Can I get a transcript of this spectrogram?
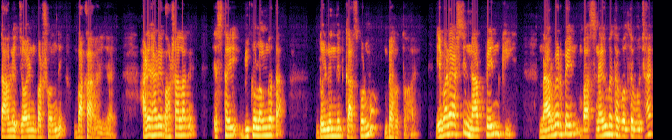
তাহলে জয়েন্ট বা সন্ধি বাঁকা হয়ে যায়। হাড়ে হাড়ে ঘষা লাগে, স্থায়ী বিকলাঙ্গতা, দৈনন্দিন কাজকর্ম ব্যাহত হয়। এবারে আসছি নার্ভ পেইন কি? নার্ভের পেইন বা স্নায়ু ব্যথা বলতে বোঝায়।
